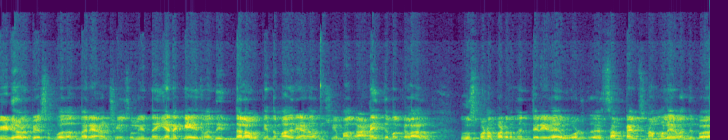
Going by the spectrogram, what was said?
வீடியோவில் பேசும்போது அந்த மாதிரியான விஷயம் சொல்லியிருந்தேன். எனக்கே இது வந்து இந்த அளவுக்கு இந்த மாதிரியான ஒரு விஷயமாக அனைத்து மக்களாலும் யூஸ் பண்ணப்படுறதுன்னு தெரியல. ஒரு சம்டைம்ஸ் நம்மளே வந்து இப்போ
